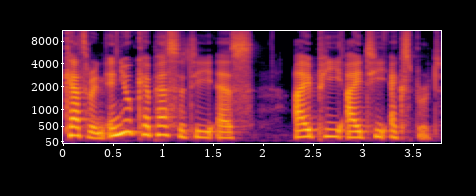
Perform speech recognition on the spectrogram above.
Catherine, in your capacity as IP IT expert,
